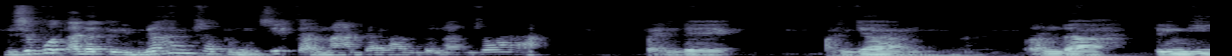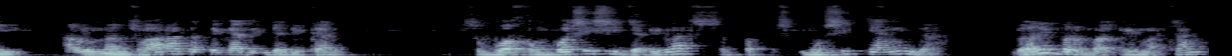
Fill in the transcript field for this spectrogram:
Disebut ada keindahan suatu musik karena ada lantunan suara. Pendek, panjang, rendah, tinggi. Alunan suara ketika dijadikan sebuah komposisi jadilah musik yang indah dari berbagai macam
